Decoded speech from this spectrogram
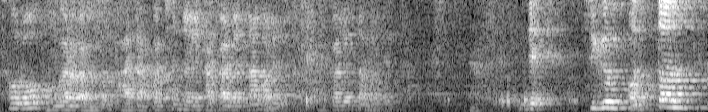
서로 번갈아 가면서 바닥과 천정에 가까워졌다 멀어졌다. 가까워졌다 멀어졌다. 근데 지금 어떤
